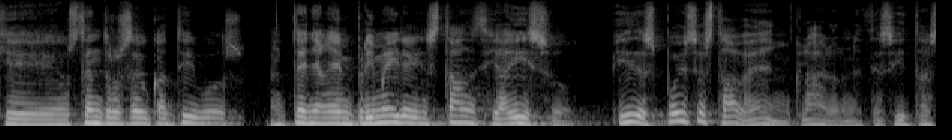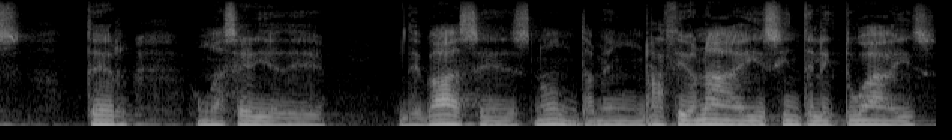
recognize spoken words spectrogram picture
que os centros educativos teñan en primeira instancia iso, e despois está ben, claro, necesitas ter unha serie de, de bases, non tamén racionais, intelectuais,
